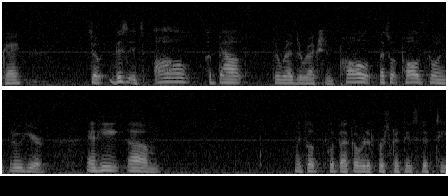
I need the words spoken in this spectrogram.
Okay? So this it's all about the resurrection. Paul, that's what Paul's going through here. And he, um, let me flip, flip back over to 1 Corinthians 15.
